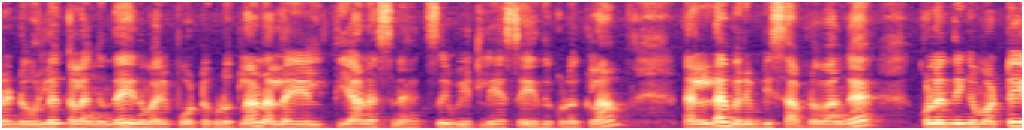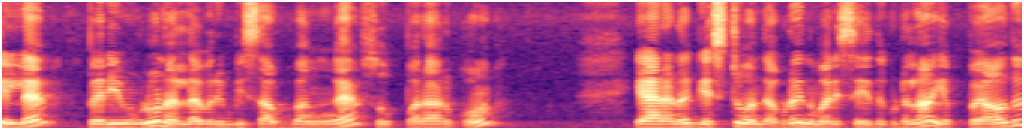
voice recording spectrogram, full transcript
ரெண்டு உருளைக்கிழங்கு தான் இந்த மாதிரி போட்டு கொடுக்கலாம். நல்ல ஹெல்த்தியான ஸ்நாக்ஸு வீட்டிலேயே செய்து கொடுக்கலாம். நல்லா விரும்பி சாப்பிடுவாங்க. குழந்தைங்க மட்டும் இல்லை பெரியவங்களும் நல்லா விரும்பி சாப்பிடுவாங்க சூப்பராக இருக்கும். யாரான கெஸ்ட்டு வந்தால் கூட இந்த மாதிரி செய்து கொடுலாம். எப்போயாவது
